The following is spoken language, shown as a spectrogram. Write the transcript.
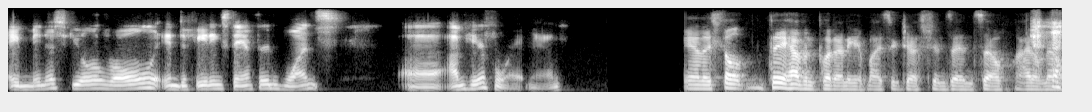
a minuscule role in defeating Stanford once. Uh, I'm here for it, man. Yeah, they still they haven't put any of my suggestions in, so I don't know.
